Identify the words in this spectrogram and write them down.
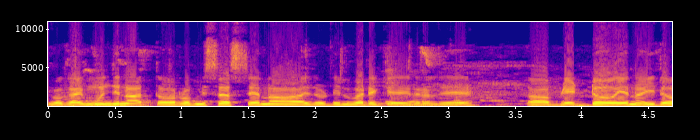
ಇವಾಗ ಮಂಜುನಾಥ್ ಅವರು, ಮಿಸ್ಸಸ್ ಏನೋ ಇದು ಡೆಲಿವರಿ ಇದರಲ್ಲಿ ಬ್ಲಡ್ ಏನೋ ಇದು,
